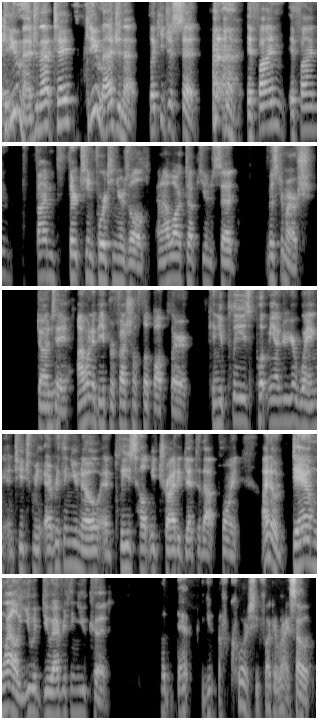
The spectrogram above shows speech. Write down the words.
Can you imagine that, Tay? Can you imagine that? Like you just said, if I'm if I'm if I'm 13, 14 years old and I walked up to you and said, Mr. Marsh, Dante, mm-hmm. I want to be a professional football player. Can you please put me under your wing and teach me everything you know and please help me try to get to that point? I know damn well you would do everything you could. But that you of course you fucking right. So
